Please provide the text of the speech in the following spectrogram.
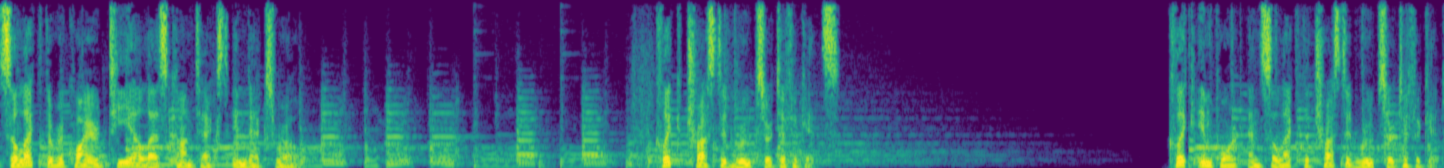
Select the required TLS context index row. Click Trusted Root Certificates. Click Import and select the Trusted Root certificate.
